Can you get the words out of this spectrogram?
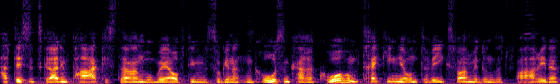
hat das jetzt gerade in Pakistan, wo wir auf dem sogenannten großen Karakorum-Trekking ja unterwegs waren mit unseren Fahrrädern,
